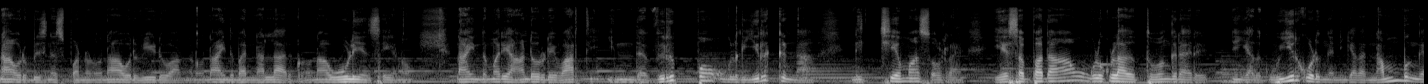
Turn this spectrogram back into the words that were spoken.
நான் ஒரு பிஸ்னஸ் பண்ணணும் நான் ஒரு வீடு வாங்கணும் நான் இந்த மாதிரி நல்லா இருக்கணும் நான் ஊழியம் செய்யணும் நான் இந்த மாதிரி ஆண்டவருடைய வார்த்தை இந்த விருப்பம் உங்களுக்கு இருக்குன்னா நிச்சயமாக சொல்கிறேன் ஏசப்பா தான் உங்களுக்குள்ளே அதை துவங்குறாரு. நீங்கள் அதுக்கு உயிர் கொடுங்க நீங்கள் அதை நம்புங்க.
